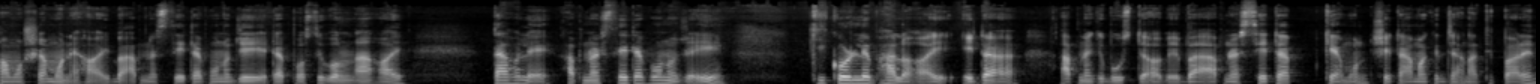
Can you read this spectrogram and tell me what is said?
সমস্যা মনে হয় বা আপনার সেট আপ অনুযায়ী এটা পসিবল না হয়, তাহলে আপনার সেট আপ অনুযায়ী কী করলে ভালো হয় এটা আপনাকে বুঝতে হবে বা আপনার সেট আপ কেমন সেটা আমাকে জানাতে পারেন।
